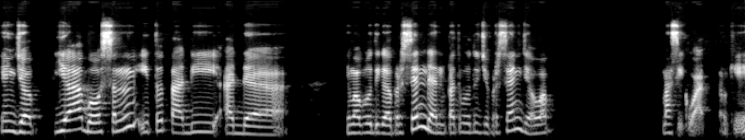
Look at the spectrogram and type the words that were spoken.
Yang jawab ya bosen itu tadi ada 53% dan 47% jawab masih kuat, oke? Okay?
